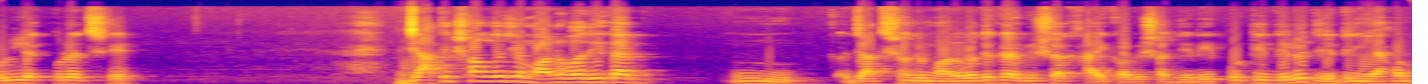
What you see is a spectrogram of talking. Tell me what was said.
উল্লেখ করেছে। জাতিসংঘ যে মানবাধিকার জাতিসংঘের মানবাধিকার বিষয়ক হাই কমিশন যে রিপোর্টটি দিল, যেটি এখন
